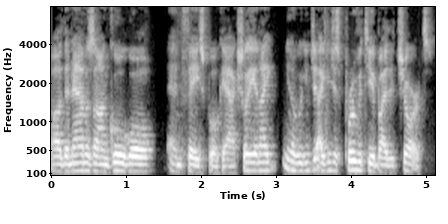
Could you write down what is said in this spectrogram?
uh, than Amazon, Google, and Facebook actually. And I, you know, we can, I can just prove it to you by the charts.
